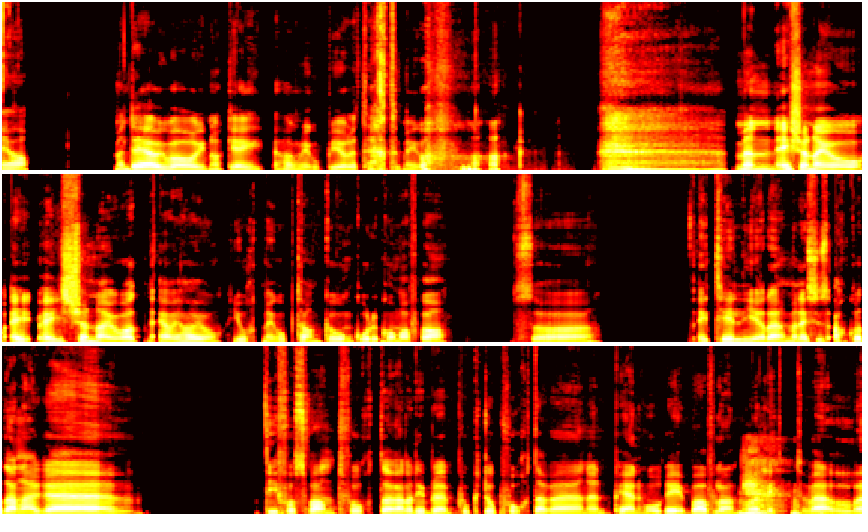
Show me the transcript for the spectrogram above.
Ja. Men det var òg noe jeg hang meg opp i og irriterte meg over. Men jeg skjønner jo jeg, jeg skjønner jo at Jeg har jo gjort meg opp tanker om hvor det kommer fra, så jeg tilgir det. Men jeg syns akkurat den der eh, De forsvant fortere, eller de ble plukket opp fortere enn en pen hore i Bavland, var litt vel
